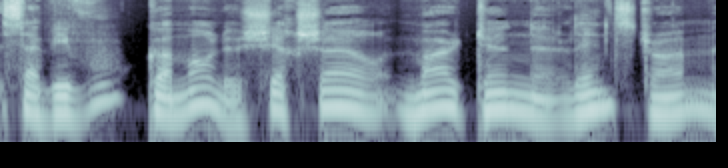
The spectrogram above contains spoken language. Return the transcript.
Savez-vous comment le chercheur Martin Lindstrom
